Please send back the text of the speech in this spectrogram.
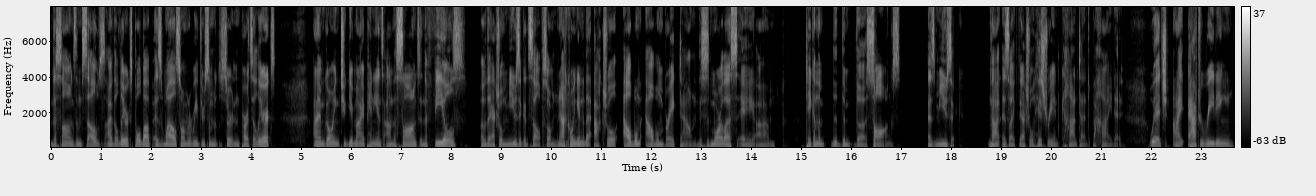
the songs themselves. I have the lyrics pulled up as well, so I'm going to read through some certain parts of lyrics. I'm going to give my opinions on the songs and the feels of the actual music itself. So I'm not going into the actual album album breakdown. This is more or less a um, take on the, the the the songs as music, not as like the actual history and content behind it. Which I after reading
